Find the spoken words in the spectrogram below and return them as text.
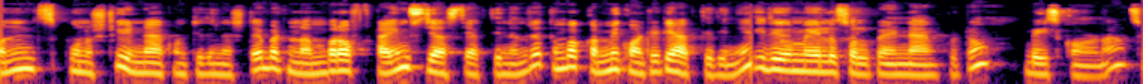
ಒಂದು ಸ್ಪೂನ್ ಅಷ್ಟು ಎಣ್ಣೆ ಹಾಕೊಂತಿದ್ದೀನಿ ಅಷ್ಟೇ ಬಟ್ ನಂಬರ್ ಆಫ್ ಟೈಮ್ಸ್ ಜಾಸ್ತಿ ಹಾಕ್ತೀನಿ ಅಂದರೆ ತುಂಬ ಕಮ್ಮಿ ಕ್ವಾಂಟಿಟಿ ಹಾಕ್ತಿದ್ದೀನಿ ಇದ್ರ ಮೇಲೂ ಸ್ವಲ್ಪ ಎಣ್ಣೆ ಹಾಕ್ಬಿಟ್ಟು ಬೇಯಿಸ್ಕೊಳ್ಳೋಣ. ಸೊ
